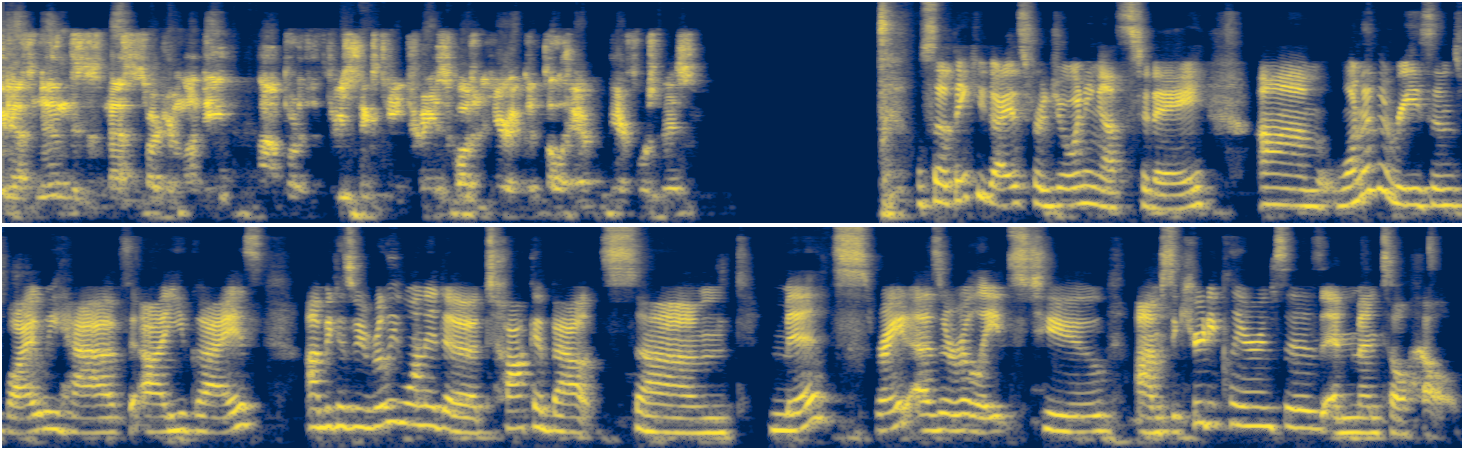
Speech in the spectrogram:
Good afternoon. This is Master Sergeant Mundy, uh, part of the 316 Training Squadron here at Goodfellow Air, Air Force Base. So, thank you guys for joining us today. Um, one of the reasons why we have uh, you guys, um, because we really wanted to talk about some myths, right, as it relates to um, security clearances and mental health.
